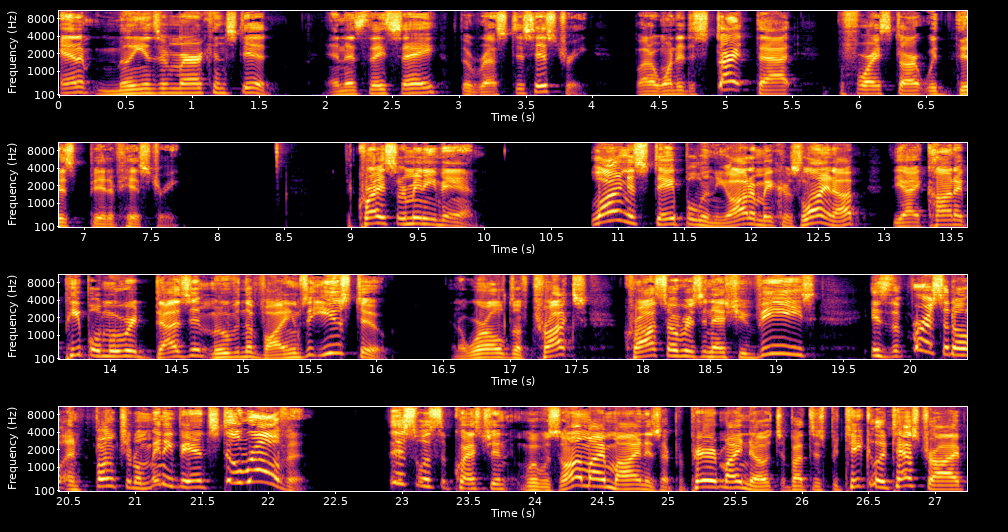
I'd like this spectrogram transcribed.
and millions of Americans did. And as they say, the rest is history. But I wanted to start that before I start with this bit of history. The Chrysler minivan. Long a staple in the automaker's lineup, the iconic people mover doesn't move in the volumes it used to. In a world of trucks, crossovers, and SUVs, is the versatile and functional minivan still relevant? This was the question that was on my mind as I prepared my notes about this particular test drive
